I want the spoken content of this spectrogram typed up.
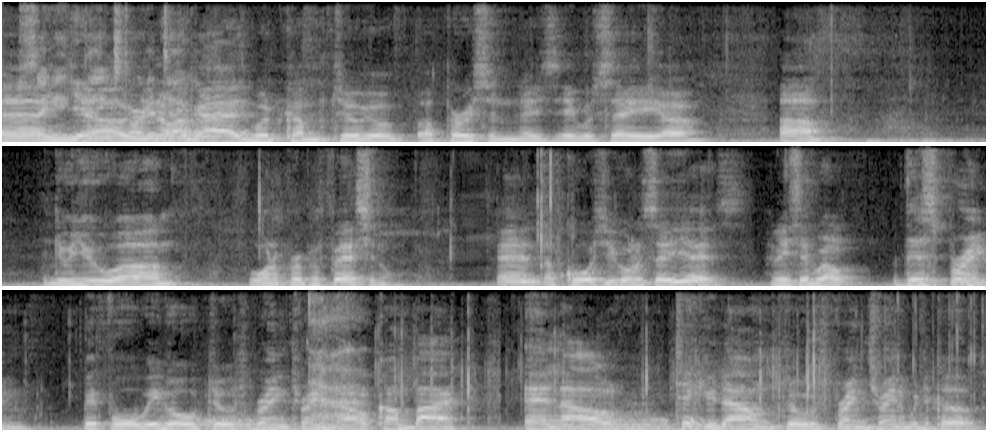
Uh, singing yeah, thing started you know, guys would come to a, a person, they, they would say, uh, um, "Do you um, want to be professional?" And of course, you're going to say yes. And he said, "Well, this spring, before we go to spring training, I'll come by and I'll take you down to spring training with the Cubs."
